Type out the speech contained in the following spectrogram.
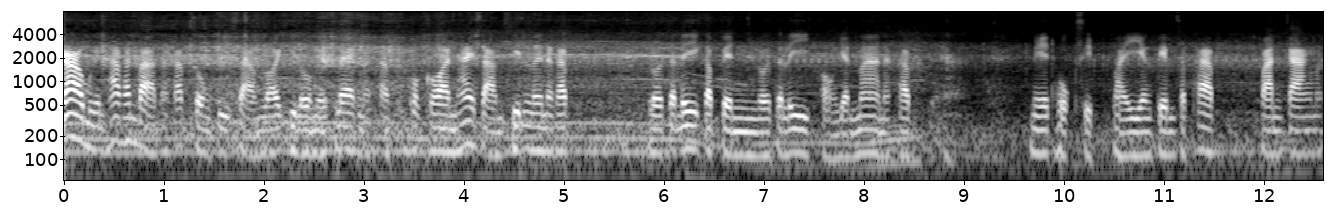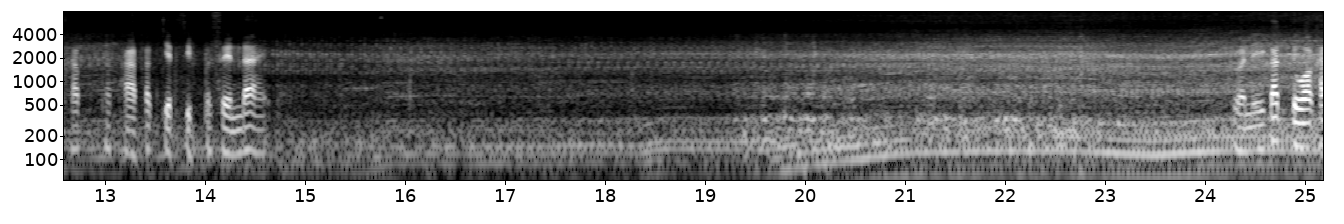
9 5 0 0 0บาทนะครับ ส่งฟรี300กิโลเมตรแรกนะครับ อุปกรณ์ให้3ชิ้นเลยนะครับ โรตารี่ก็เป็นโรตารี่ของยันมานะครับ เมตร60ใบยังเต็มสภาพปานกลางนะครับสภาพสัก70%ได้ ตัวนี้ก็ตัวข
